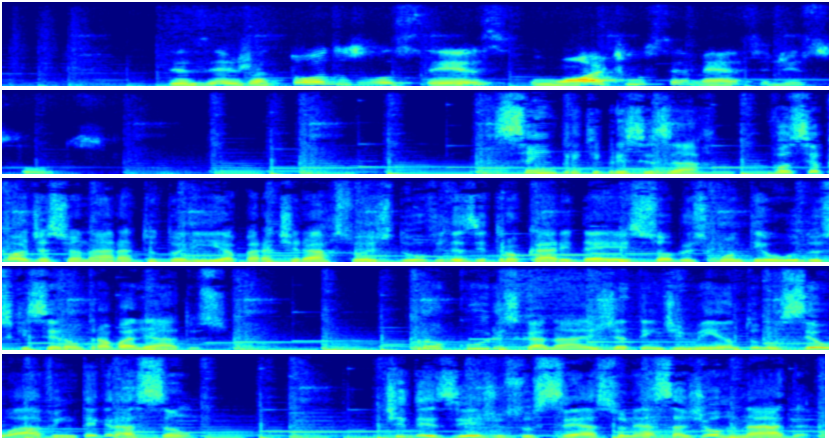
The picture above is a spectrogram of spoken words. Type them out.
Desejo a todos vocês um ótimo semestre de estudos. Sempre que precisar, você pode acionar a tutoria para tirar suas dúvidas e trocar ideias sobre os conteúdos que serão trabalhados. Procure os canais de atendimento no seu AVE Integração. Te desejo sucesso nessa jornada.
